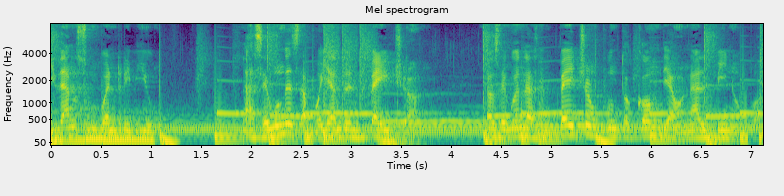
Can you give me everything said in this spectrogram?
y danos un buen review. La segunda es apoyando en Patreon nos encuentras en patreon.com diagonal Vinopod.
